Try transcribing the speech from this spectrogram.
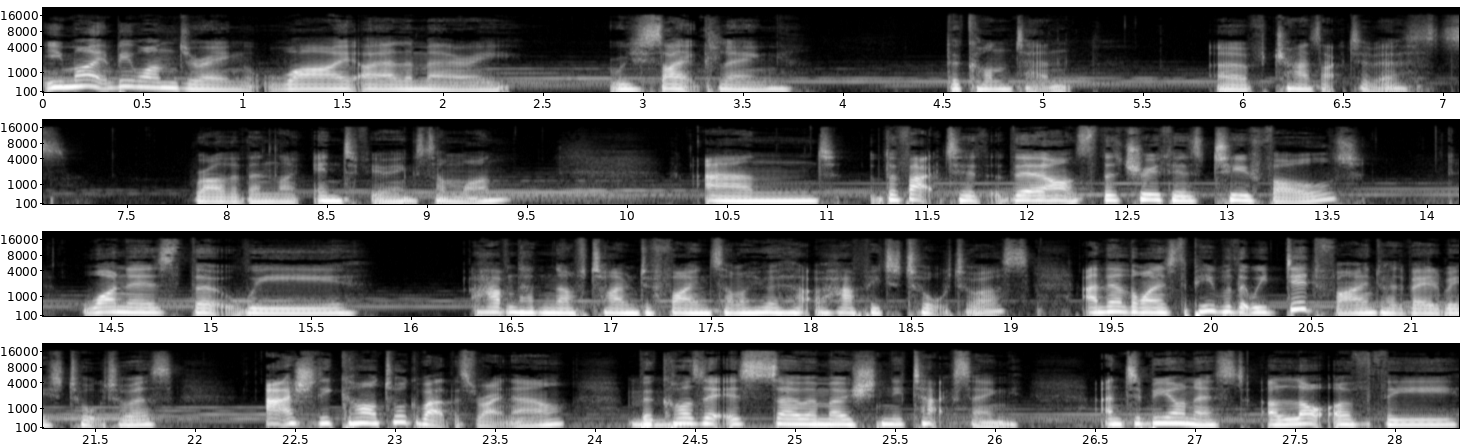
You might be wondering why Ella Mary recycling the content of trans activists rather than like interviewing someone. And the fact is, the answer, the truth is twofold. One is that we haven't had enough time to find someone who is ha- happy to talk to us, and the other one is the people that we did find who had availability to talk to us actually can't talk about this right now mm-hmm. because it is so emotionally taxing. And to be honest, a lot of the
